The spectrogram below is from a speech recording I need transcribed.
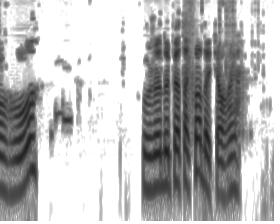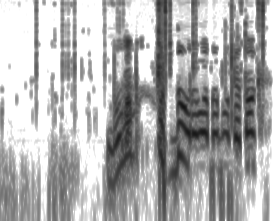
Ого. Уже до п'ятака дотягує. Було б здорово би бути так.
